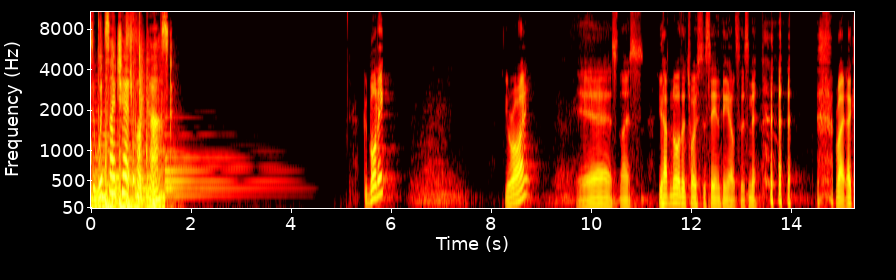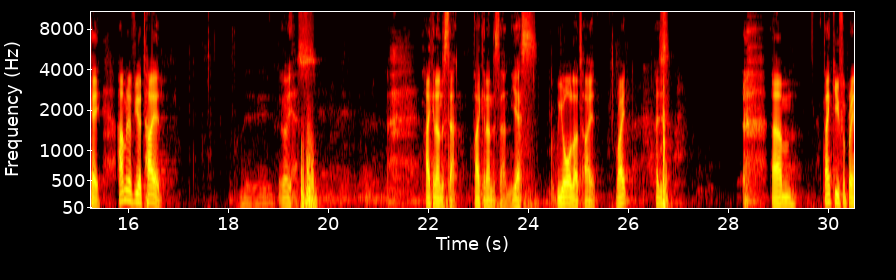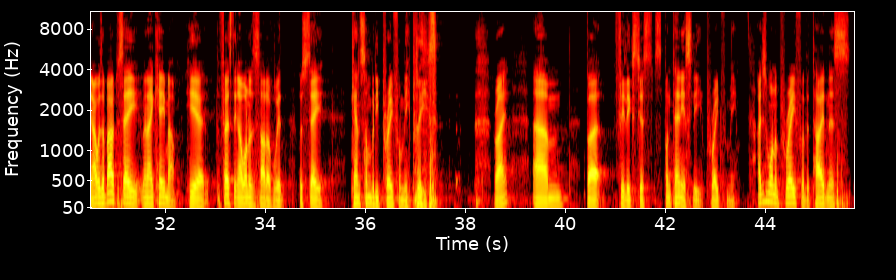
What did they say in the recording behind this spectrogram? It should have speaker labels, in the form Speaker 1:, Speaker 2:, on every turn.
Speaker 1: is a Woodside Church podcast.
Speaker 2: Good morning. You're all right? Yes, nice. You have no other choice to say anything else, isn't it? right, okay. How many of you are tired? Oh, yes. I can understand. I can understand. Yes, we all are tired, right? I just. Um, thank you for praying. I was about to say when I came up here, the first thing I wanted to start off with was say, Can somebody pray for me, please? right? Um, but Felix just spontaneously prayed for me. I just want to pray for the tiredness,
